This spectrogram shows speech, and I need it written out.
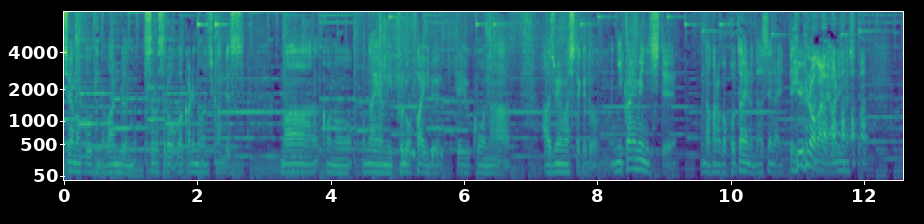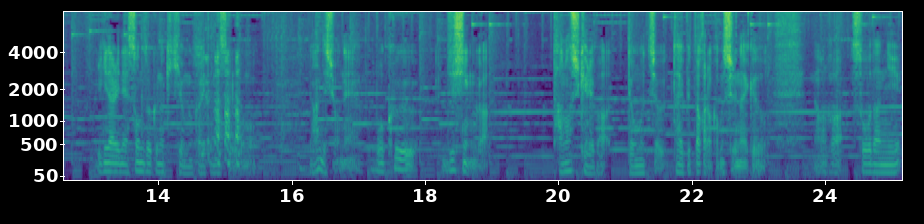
内山幸喜のワンルーム、そろそろお別れのお時間です。まあ、このお悩みプロファイルっていうコーナー始めましたけど、2回目にしてなかなか答えの出せないっていうのがね、ありまして、いきなりね、存続の危機を迎えてますけれども、なんでしょうね、僕自身が楽しければって思っちゃうタイプだからかもしれないけど、なかなか相談に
